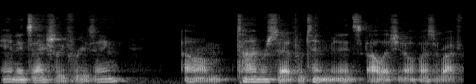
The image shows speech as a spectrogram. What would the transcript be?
and it's actually freezing. Um, timer set for 10 minutes. I'll let you know if I survive.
